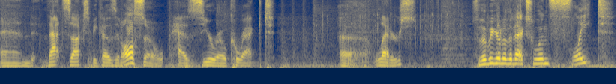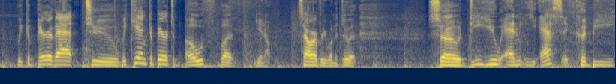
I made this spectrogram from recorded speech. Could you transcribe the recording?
And that sucks because it also has zero correct uh, letters. So then we go to the next one, slate. We compare that to, we can compare it to both, but, you know, it's however you want to do it. So D U N E S, it could be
